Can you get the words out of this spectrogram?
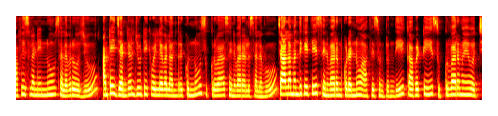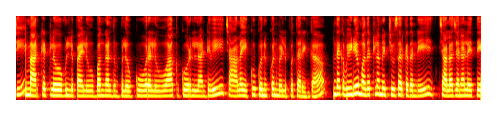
ఆఫీసుల నిన్ను సెలవు రోజు. అంటే జనరల్ డ్యూటీకి వెళ్ళే వాళ్ళందరికీ శుక్రవారం శనివారాలు సెలవు. చాలా మందికి అయితే శనివారం కూడాను ఆఫీస్ ఉంటుంది. కాబట్టి శుక్రవారమే వచ్చి మార్కెట్లో ఉల్లిపాయలు బంగాళదుంపలు కూరలు ఆకుకూరలు లాంటివి చాలా ఎక్కువ కొనుక్కొని వెళ్ళిపోతారు ఇంకా. ఇందాక వీడియో మొదట్లో మీరు చూసారు కదండి. చాలా జనాలు అయితే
